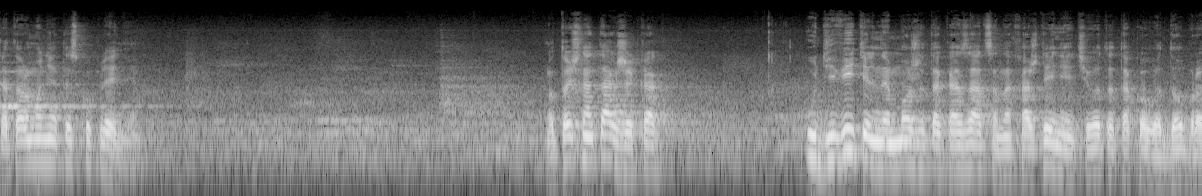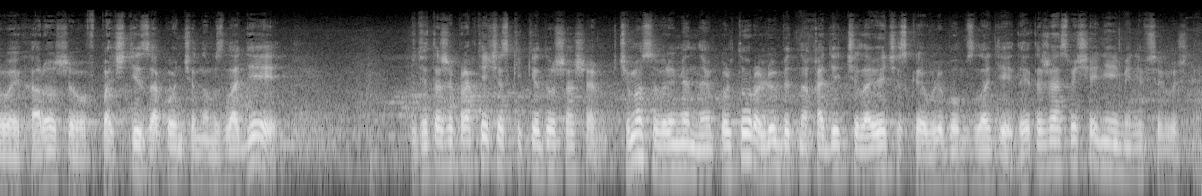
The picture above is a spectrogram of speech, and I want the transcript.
которому нет искупления. Но точно так же, как удивительным может оказаться нахождение чего-то такого доброго и хорошего в почти законченном злодее – ведь это же практически кедуш Ашем. Почему современная культура любит находить человеческое в любом злодее? Да это же освящение имени Всевышнего.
